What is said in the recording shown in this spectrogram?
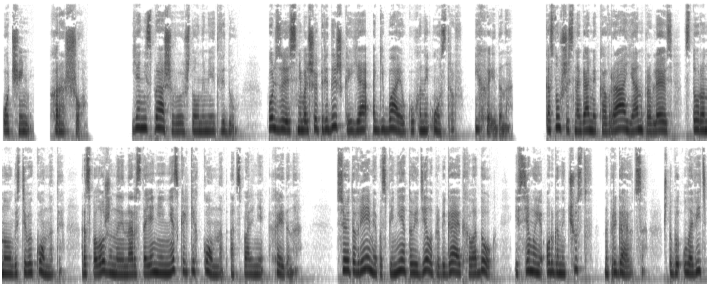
Очень хорошо. Я не спрашиваю, что он имеет в виду. Пользуясь небольшой передышкой, я огибаю кухонный остров и Хейдена. Коснувшись ногами ковра, я направляюсь в сторону гостевой комнаты, расположенной на расстоянии нескольких комнат от спальни Хейдена. Все это время по спине то и дело пробегает холодок, и все мои органы чувств напрягаются, чтобы уловить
